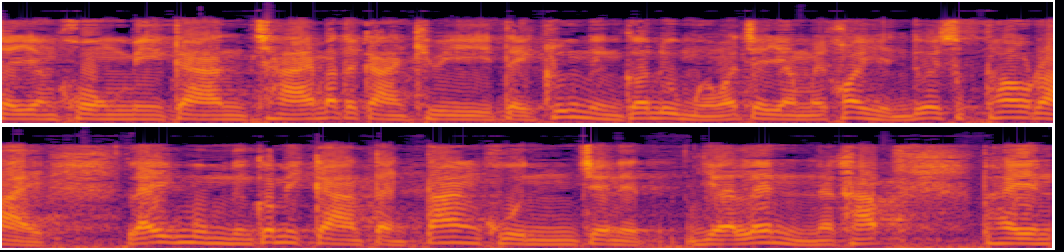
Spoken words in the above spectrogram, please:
จะยังคงมีการใช้มาตรการ QE แต่ครึ่งหนึ่งก็ดูเหมือนว่าจะยังไม่ค่อยเห็นด้วยสักเท่าไหร่ และอีกมุมหนึ่งก็มีการแต่งตั้งคุณเจเน็ตเยเลนนะครับเป็น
